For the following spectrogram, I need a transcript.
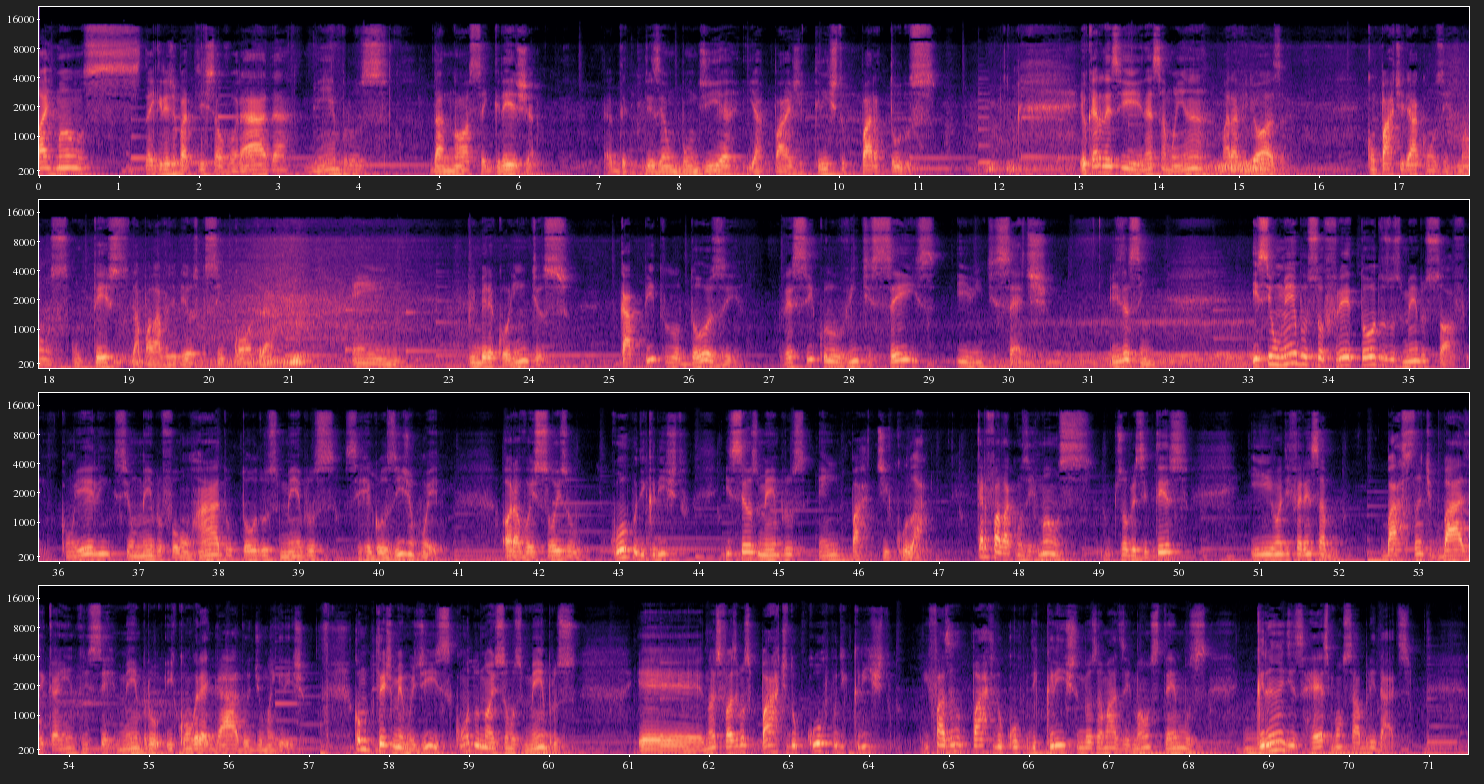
Olá, irmãos da Igreja Batista Alvorada, membros da nossa igreja. Quero dizer um bom dia e a paz de Cristo para todos. Eu quero nesse, nessa manhã maravilhosa compartilhar com os irmãos um texto da palavra de Deus que se encontra em 1 Coríntios, capítulo 12, versículo 26 e 27. Diz assim: E se um membro sofrer, todos os membros sofrem com ele, se um membro for honrado, todos os membros se regozijam com ele. Ora, vós sois o corpo de Cristo e seus membros em particular. Quero falar com os irmãos sobre esse texto e uma diferença bastante básica entre ser membro e congregado de uma igreja. Como o texto mesmo diz, quando nós somos membros, é, nós fazemos parte do corpo de Cristo. E fazendo parte do corpo de Cristo, meus amados irmãos, temos grandes responsabilidades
